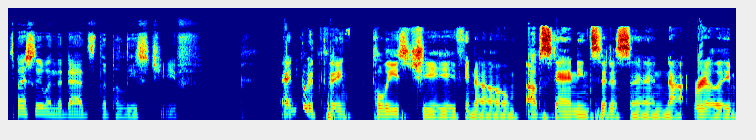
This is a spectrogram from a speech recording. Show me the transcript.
especially when the dad's the police chief. And you would think police chief, you know, upstanding citizen, not really,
